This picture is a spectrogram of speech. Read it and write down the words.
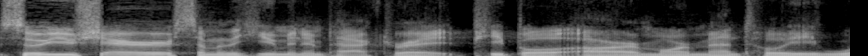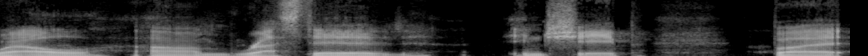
so you share some of the human impact, right? People are more mentally well um, rested, in shape, but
